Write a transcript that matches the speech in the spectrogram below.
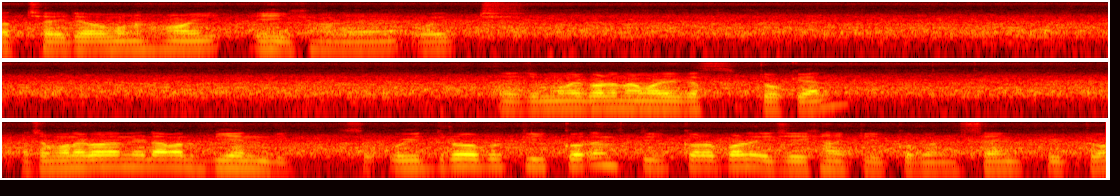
আচ্ছা এটা মনে হয় এইখানে ওয়েট এই যে মনে করেন আমার কাছে টোকেন আচ্ছা মনে করেন এটা আমার বিএনবি সো উইথড্র উপর ক্লিক করেন ক্লিক করার পরে এই যে এখানে ক্লিক করবেন সেন্ড ক্রিপ্টো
